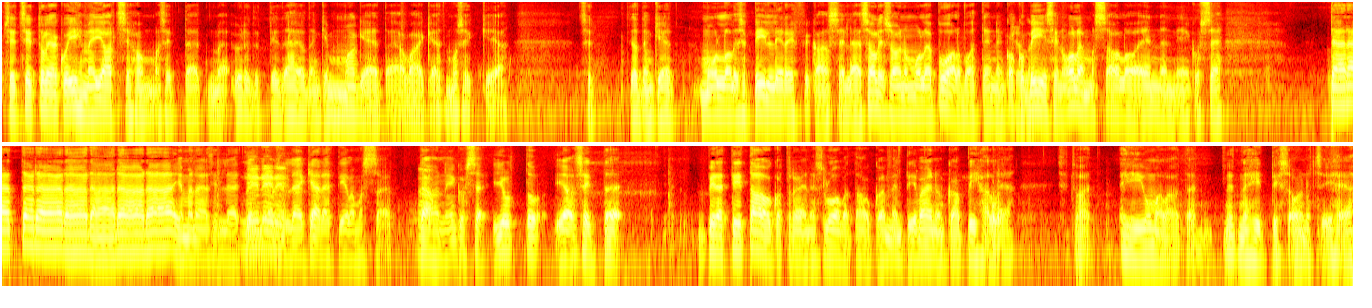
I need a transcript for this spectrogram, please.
Sitten siitä tuli joku ihme jatsihomma sitten, että me yritettiin tehdä jotenkin mageeta ja vaikeat musiikkia. Ja jotenkin, että mulla oli se pilliriffi kanssa silleen, se oli soinut mulle jo puoli vuotta ennen koko Kyllä. biisin olemassaoloa ennen niin kuin se tada, tada, da, da, da, da, ja mä näin silleen, että Niin, niin, niin, silleen kädet ilmassa, että tää on niinku se juttu. Ja sitten pidettiin tauko treenissä, luova tauko, ja mentiin Väinön kanssa pihalle ja sitten vaan, että ei jumalauta, nyt ne hitti soinut siihen ja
